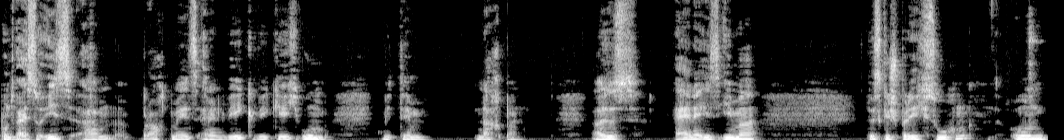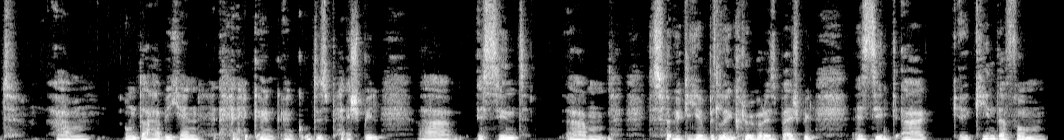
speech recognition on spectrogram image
Und weil es so ist, ähm, braucht man jetzt einen Weg, wie gehe ich um mit dem Nachbarn. Also das eine ist immer das Gespräch suchen und ähm, und da habe ich ein, ein, ein gutes Beispiel. Äh, es sind, ähm, das war wirklich ein bisschen ein gröberes Beispiel, es sind äh, Kinder vom,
